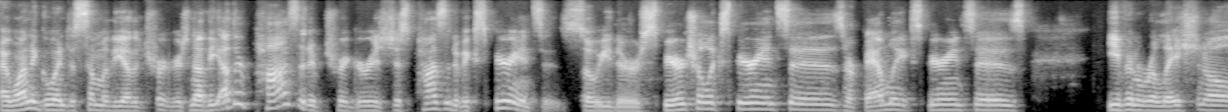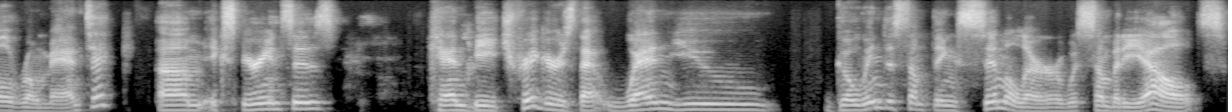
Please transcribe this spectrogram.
I want to go into some of the other triggers. Now, the other positive trigger is just positive experiences. So, either spiritual experiences or family experiences, even relational, romantic um, experiences can be triggers that when you go into something similar with somebody else,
